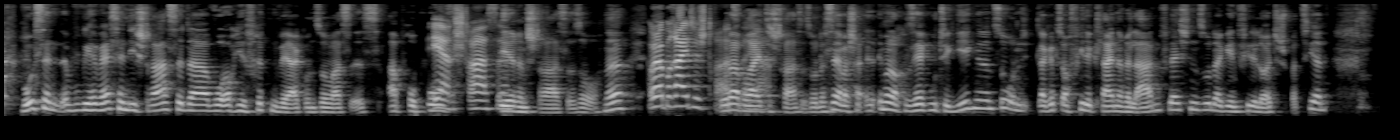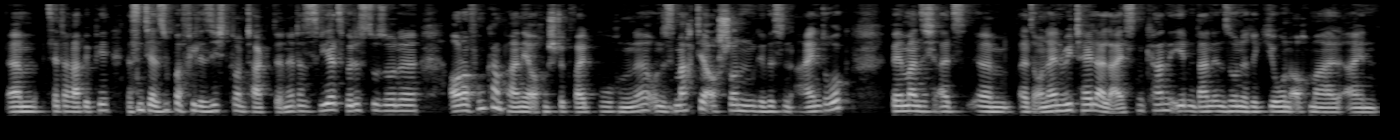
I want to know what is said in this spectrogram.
wo ist denn, wie wer ist denn die Straße da, wo auch hier Frittenwerk und sowas ist? Apropos Ehrenstraße. Ehrenstraße, so, ne? Oder Breite Straße. Oder Breite ja. Straße, so. Das sind ja wahrscheinlich immer noch sehr gute Gegenden und so und da gibt's auch viele kleinere Ladenflächen, so, da gehen viele Leute spazieren, ähm, etc. pp. Das sind ja super viele Sichtkontakte, ne? Das ist wie, als würdest du so eine Out-of-Home-Kampagne auch ein Stück weit buchen. Ne? Und es macht ja auch schon einen gewissen Eindruck, wenn man sich als, ähm, als Online-Retailer leisten kann, eben dann in so eine Region auch mal ein,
